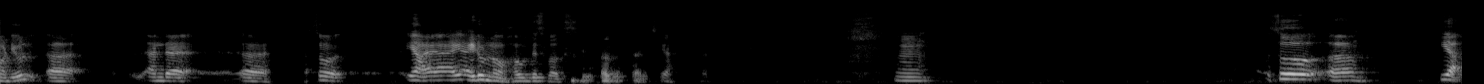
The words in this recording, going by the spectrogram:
module, uh, and uh, uh, so yeah, I, I- I don't know how this works. Okay, thanks. Yeah. Mm. So uh, yeah,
